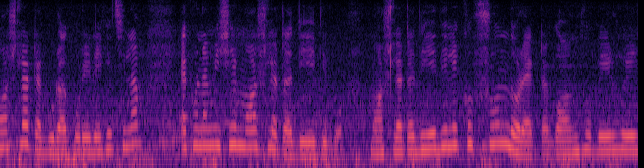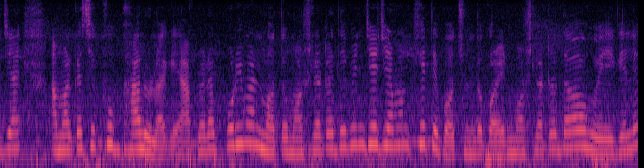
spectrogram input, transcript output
মশলাটা গুঁড়া করে রেখেছিলাম, এখন আমি সেই মশলাটা দিয়ে দিব। মশলাটা দিয়ে দিলে খুব সুন্দর একটা গন্ধ বের হয়ে যায়। আমার কাছে খুব ভালো লাগে। আপনারা পরিমাণ মতো মশলাটা দেবেন, যে যেমন খেতে পছন্দ করেন। মশলাটা দেওয়া হয়ে গেলে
